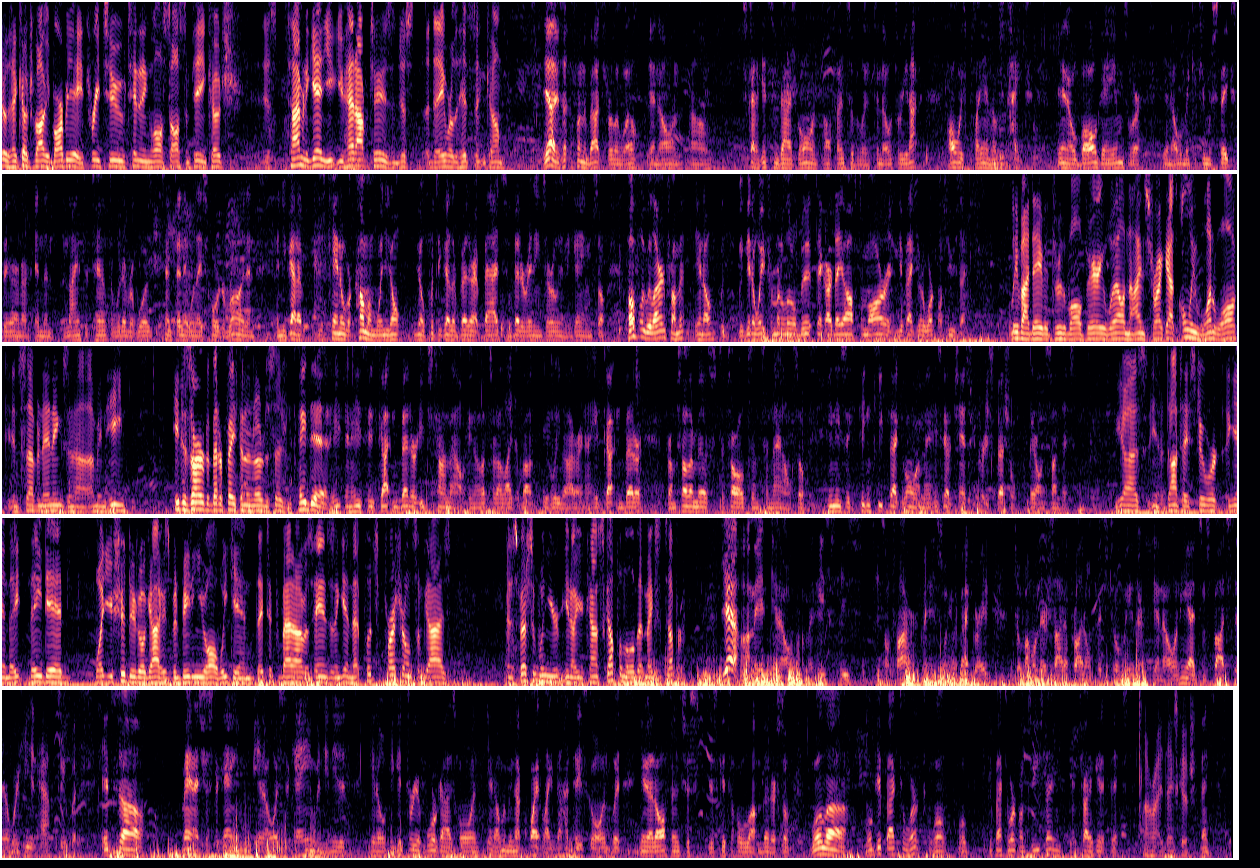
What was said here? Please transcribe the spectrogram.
Here with head coach Bobby Barbier, a 3-2, 10 inning loss to Austin Peay. And coach, just time and again, you, you had opportunities in just a day where the hits didn't come. Yeah, he's hitting the bats really well, you know, and um, just got to get some guys going offensively to know three. Not always playing those tight, you know, ball games where, you know, we make a few mistakes there in, a, in the ninth or 10th or whatever it was, 10th inning when they scored a run. And, and you got to, just can't overcome them when you don't, you know, put together better at bats and better innings early in the game. So hopefully we learn from it. You know, we, we get away from it a little bit, take our day off tomorrow and get back go to work on Tuesday. Levi David threw the ball very well, nine strikeouts, only one walk in seven innings. And uh, I mean, he he deserved a better faith in a no decision. He did, he, and he's he's gotten better each time out. You know, that's what I like about Levi right now. He's gotten better from Southern Miss to Tarleton to now. So he needs to, if he can keep that going, man, he's got a chance to be pretty special there on Sundays. You guys, you know, Dante Stewart, again, they, they did what you should do to a guy who's been beating you all weekend. They took the bat out of his hands, and again, that puts pressure on some guys, and especially when you're, you know, you're kind of scuffling a little bit, makes it tougher. Yeah, I mean, you know, I mean, he's he's he's on fire. I mean, he's swinging the bat great. So if I'm on their side, I probably don't pitch to him either. You know, and he had some spots there where he didn't have to, but it's uh, man, it's just a game. You know, it's a game, and you need it. You know, if you get three or four guys going, you know, maybe not quite like Dante's going, but you know, that offense just just gets a whole lot better. So we'll uh, we'll get back to work. We'll we'll get back to work on Tuesday and try to get it fixed. All right, thanks, coach. Thank you.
